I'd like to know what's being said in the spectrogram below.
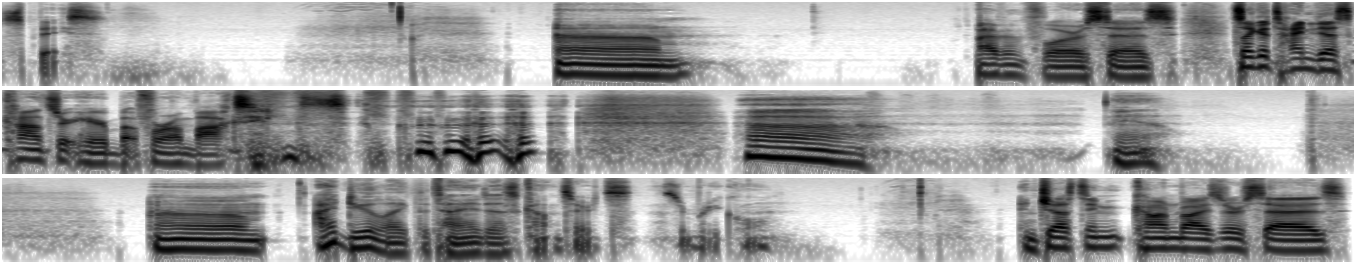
space um Ivan Flores says it's like a tiny desk concert here, but for unboxings. uh, yeah. Um, I do like the tiny desk concerts. Those are pretty cool. And Justin Convisor says,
